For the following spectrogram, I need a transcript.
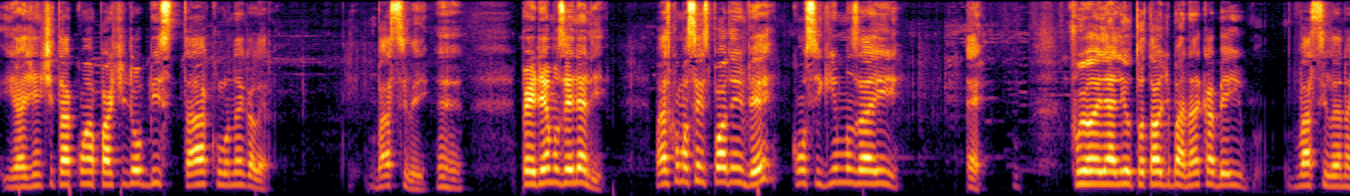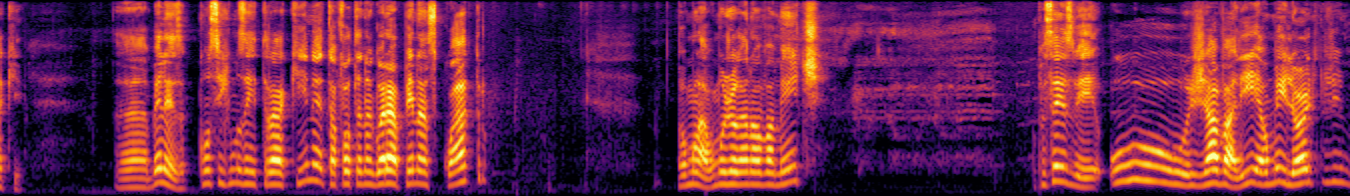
E a gente tá com a parte de obstáculo, né, galera? Vacilei. Perdemos ele ali. Mas como vocês podem ver, conseguimos aí... É. Fui olhar ali o total de banana, acabei vacilando aqui. Ah, beleza. Conseguimos entrar aqui, né? Tá faltando agora apenas quatro. Vamos lá, vamos jogar novamente. Pra vocês verem, o Javali é o melhor de.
